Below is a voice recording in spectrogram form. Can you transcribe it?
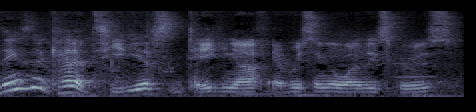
thing is that kind of tedious taking off every single one of these screws.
